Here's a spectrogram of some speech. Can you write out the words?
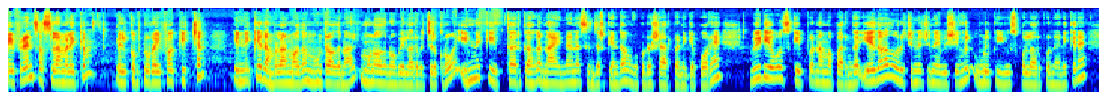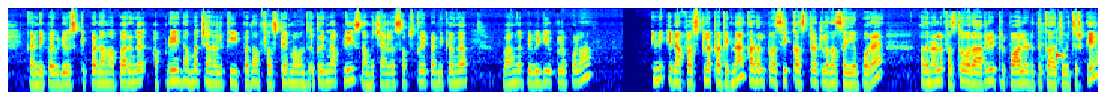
ஹை ஃப்ரெண்ட்ஸ் அஸ்லாம் வலைக்கம் வெல்கம் டு ரைஃபா கிச்சன் இன்றைக்கி ரமலான் மாதம் மூன்றாவது நாள் மூணாவது நோம்பு எல்லோரும் வச்சுருக்குறோம். இன்றைக்கி இஃப்தாருக்காக நான் என்னென்ன செஞ்சுருக்கேன் தான் உங்கள் கூட ஷேர் பண்ணிக்க போகிறேன் வீடியோவும் ஸ்கிப் பண்ணாமல் பாருங்கள் ஏதாவது ஒரு சின்ன சின்ன விஷயங்கள் உங்களுக்கு யூஸ்ஃபுல்லாக இருக்கும்னு நினைக்கிறேன். கண்டிப்பாக வீடியோ ஸ்கிப் பண்ணாமல் பாருங்கள் அப்படியே நம்ம சேனலுக்கு இப்போ தான் ஃபஸ்ட் டைமாக வந்திருக்கிறீங்கன்னா ப்ளீஸ் நம்ம சேனலை சப்ஸ்கிரைப் பண்ணிக்கோங்க. வாங்க இப்போ வீடியோக்குள்ளே போகலாம் இன்றைக்கி நான் ஃபஸ்ட்டில் பார்த்திங்கன்னா கடல் பாசி கஸ்டர்டில் தான் செய்ய போகிறேன் அதனால் ஃபஸ்ட்டு ஒரு அரை லிட்டர் பால் எடுத்து காய்ச்சி வச்சுருக்கேன்.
